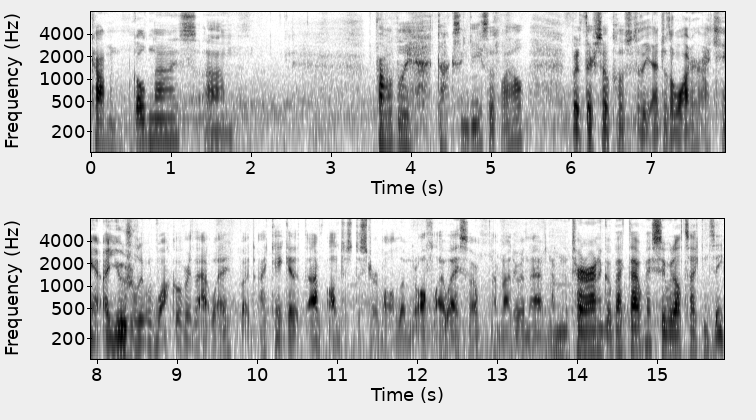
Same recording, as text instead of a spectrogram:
common golden eyes, um, probably ducks and geese as well. But if they're so close to the edge of the water, I can't. I usually would walk over that way, but I can't get it. I'll just disturb all of them. They'll all fly away, so I'm not doing that. I'm gonna turn around and go back that way, see what else I can see.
